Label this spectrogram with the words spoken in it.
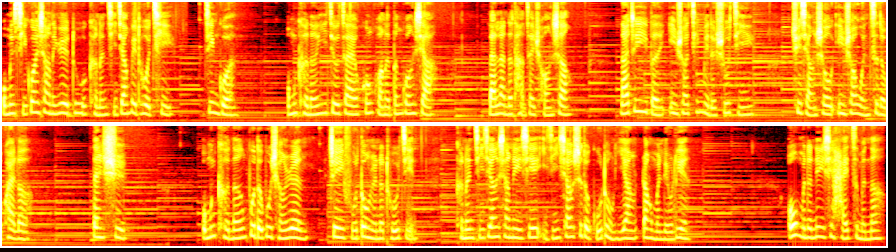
我们习惯上的阅读可能即将被唾弃，尽管我们可能依旧在昏黄的灯光下，懒懒地躺在床上，拿着一本印刷精美的书籍，去享受印刷文字的快乐。但是，我们可能不得不承认这一幅动人的图景。可能即将像那些已经消失的古董一样让我们留恋，而我们的那些孩子们呢？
